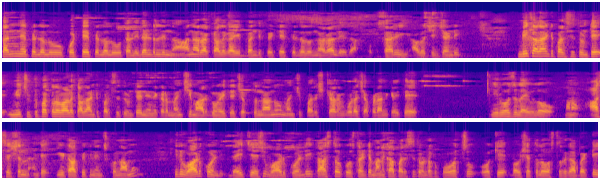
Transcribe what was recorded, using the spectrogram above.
తన్నే పిల్లలు కొట్టే పిల్లలు తల్లిదండ్రుల్ని నానా రకాలుగా ఇబ్బంది పెట్టే పిల్లలు ఉన్నారా లేదా? ఒకసారి ఆలోచించండి. మీకు అలాంటి పరిస్థితి ఉంటే మీ చుట్టుపక్కల వాళ్ళకి అలాంటి పరిస్థితి ఉంటే నేను ఇక్కడ మంచి మార్గం అయితే చెప్తున్నాను మంచి పరిష్కారం కూడా చెప్పడానికి అయితే లైవ్లో మనం ఆ సెషన్ అంటే ఈ టాపిక్ ఎంచుకున్నాము. ఇది వాడుకోండి. దయచేసి వాడుకోండి. కాస్త కూస్తో అంటే మనకు ఆ పరిస్థితి ఉండకపోవచ్చు. ఓకే భవిష్యత్తులో వస్తుంది కాబట్టి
